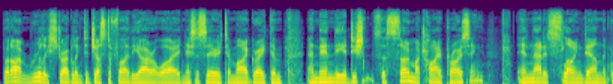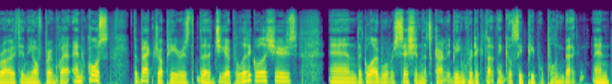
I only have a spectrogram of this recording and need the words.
but I'm really struggling to justify the ROI necessary to migrate them. And then the additions to so much higher pricing, and that is slowing down the growth in the off-prem cloud. And of course, the backdrop here is the geopolitical issues and the global recession that's currently being predicted. I think you'll see people pulling back, and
